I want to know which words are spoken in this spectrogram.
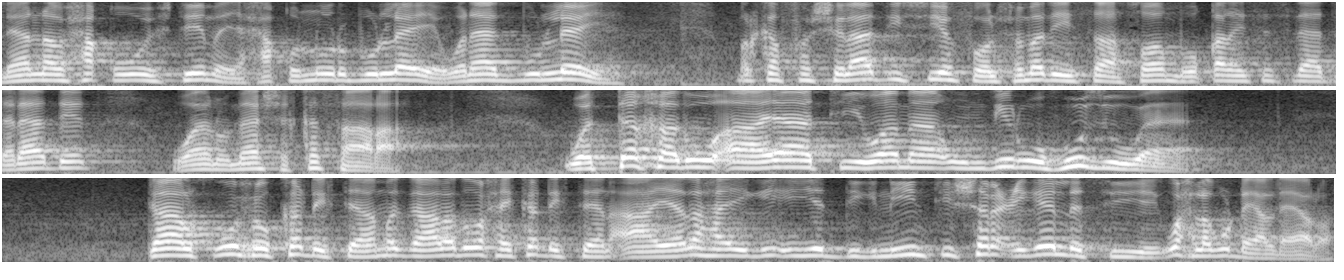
Leannahu xaqu wuu iftiimaya xaqu nuur buu leeyahay wanaag buu leeyahay. Marka fashilaadiisa iyo foolxumadiisaa soo muuqanaysa sidaa daraaddeed waa inuu meesha ka saaraa wاtakhaduu aayaatii wamaa undiruu huzuwa gaalku wuxuu ka dhigtay ama gaaladu waxay ka dhigteen aayadahaygii iyo digniintii sharcigee la siiyey wax lagu dheeldheelo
